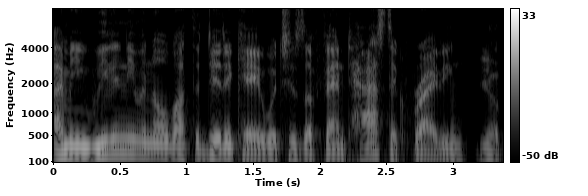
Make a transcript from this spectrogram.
I mean, we didn't even know about the Didache, which is a fantastic writing, Yep.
